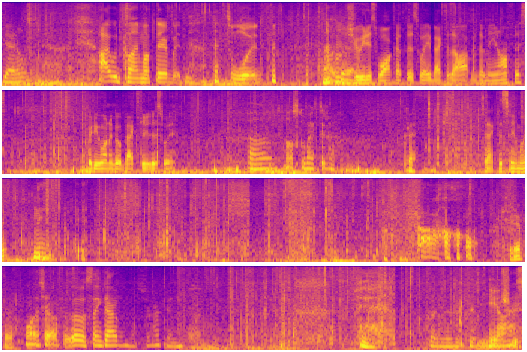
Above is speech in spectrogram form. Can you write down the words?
Yeah, I don't. I would climb up there, but that's wood. Oh, yeah. Should we just walk up this way back to the, the main office? Or do you want to go back through this way? Uh, no, let's go back to the. Okay. Back the same way? Yeah. Okay. Oh, Careful. watch out for those. Thank God. Sharp in. Yeah. Put it in the ER. Jeez.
